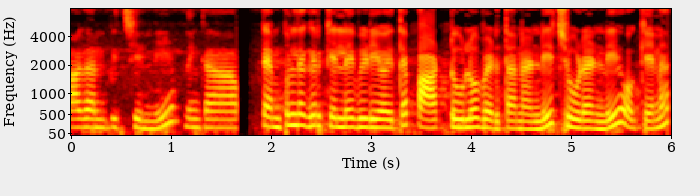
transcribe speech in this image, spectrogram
బాగా అనిపించింది. ఇంకా టెంపుల్ దగ్గరికి వెళ్ళే వీడియో అయితే పార్ట్ టూలో పెడతానండి. చూడండి ఓకేనా?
